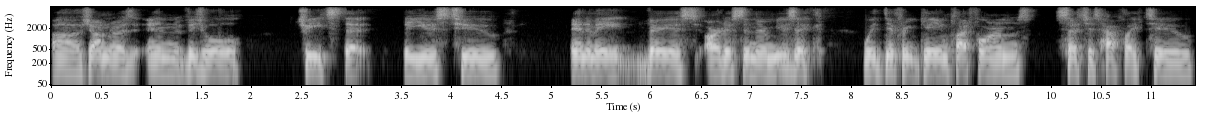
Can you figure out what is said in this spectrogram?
uh, genres and visual treats that they used to animate various artists in their music with different game platforms such as Half Life 2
